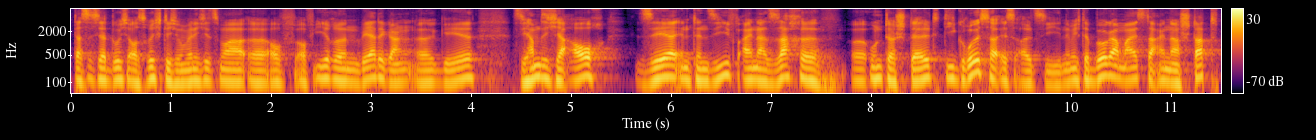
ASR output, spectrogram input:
das ist ja durchaus richtig. Und wenn ich jetzt mal äh, auf, auf Ihren Werdegang äh, gehe, Sie haben sich ja auch sehr intensiv einer Sache äh, unterstellt, die größer ist als sie, nämlich der Bürgermeister einer Stadt.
